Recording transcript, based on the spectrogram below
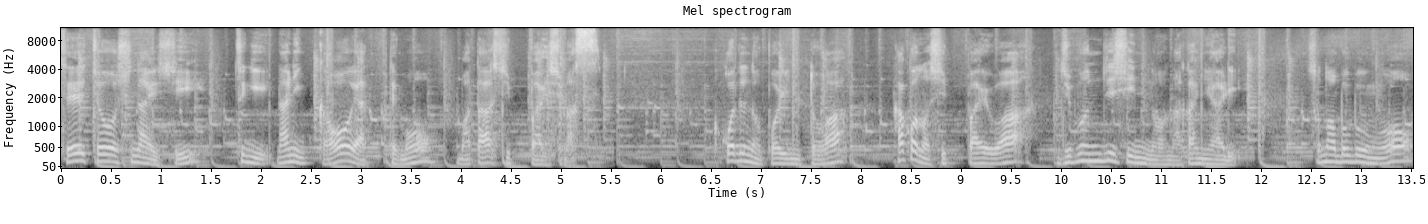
成長しないし次何かをやってもまた失敗します。ここでのポイントは過去の失敗は自分自身の中にありその部分を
